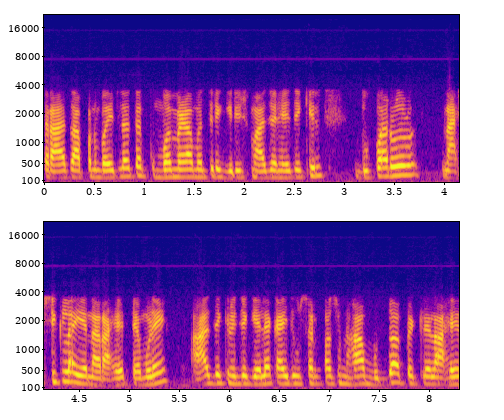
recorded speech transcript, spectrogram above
तर आज आपण बघितलं तर कुंभमेळा मंत्री गिरीश महाजन हे देखील दुपारून नाशिकला येणार आहेत. त्यामुळे आज देखील म्हणजे गेल्या काही दिवसांपासून हा मुद्दा पेटलेला आहे.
